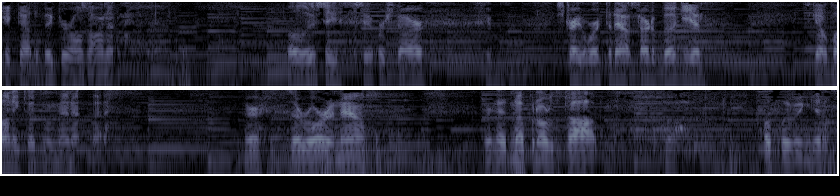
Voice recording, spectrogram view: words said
kicked out the big girls on it. Oh, Lucy, superstar. She straight worked it out, started boogieing. Scout Bonnie took him a minute, but they're they're roaring now. They're heading up and over the top. Oh, hopefully we can get them.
